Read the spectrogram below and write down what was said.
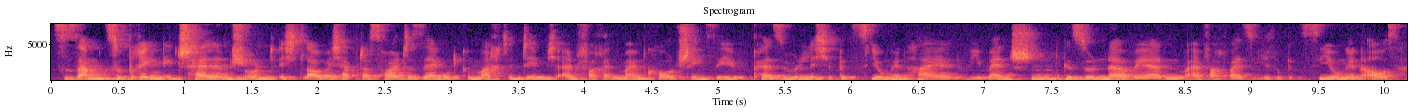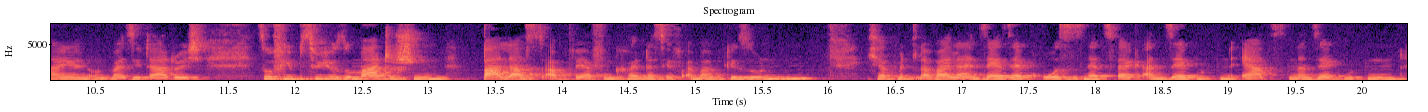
zusammenzubringen, die Challenge. Und ich glaube, ich habe das heute sehr gut gemacht, indem ich einfach in meinem Coaching sehe, wie persönliche Beziehungen heilen, wie Menschen gesünder werden, einfach weil sie ihre Beziehungen ausheilen und weil sie dadurch so viel psychosomatischen Ballast abwerfen können, dass sie auf einmal gesunden. Ich habe mittlerweile ein sehr, sehr großes Netzwerk an sehr guten Ärzten, an sehr guten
